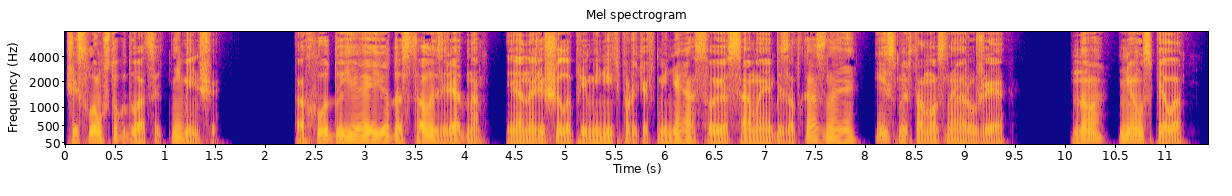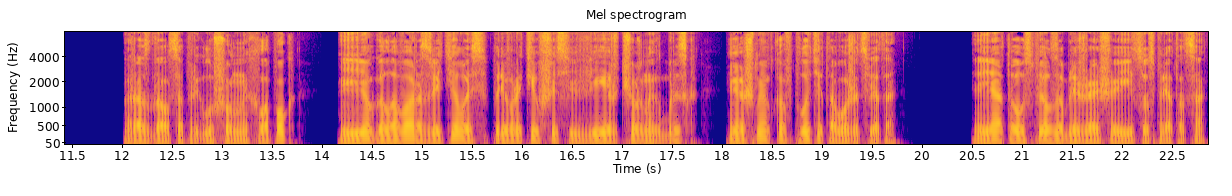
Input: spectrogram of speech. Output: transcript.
числом штук двадцать, не меньше. Походу, я ее достал изрядно, и она решила применить против меня свое самое безотказное и смертоносное оружие. Но не успела. Раздался приглушенный хлопок, и ее голова разлетелась, превратившись в веер черных брызг и ошметков плоти того же цвета. Я-то успел за ближайшее яйцо спрятаться,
